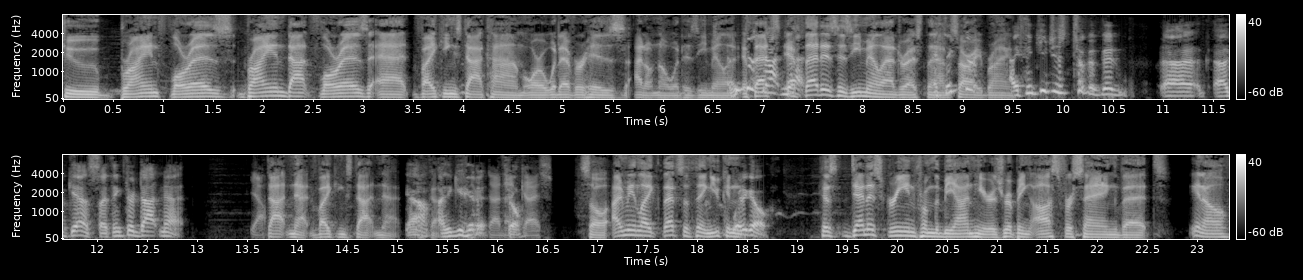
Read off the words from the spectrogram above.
to Brian Flores, brian.flores at vikings.com or whatever his, I don't know what his email is. If that's, if that is his email address, then I I'm sorry, Brian. I think you just took a good uh, uh, guess. I think they're .net. Yeah. dot net, vikings.net. Yeah, Okay. I think you hit it. That Phil. night, guys. So, I mean, like, that's the thing. You can, Way to go. because Dennis Green from the Beyond here is ripping us for saying that, you know,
